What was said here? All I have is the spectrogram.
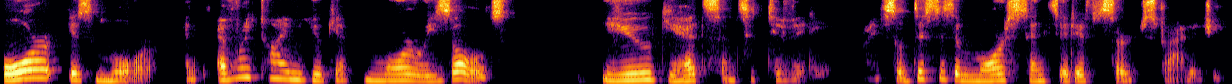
OR is more. And every time you get more results, you get sensitivity. Right? So this is a more sensitive search strategy.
